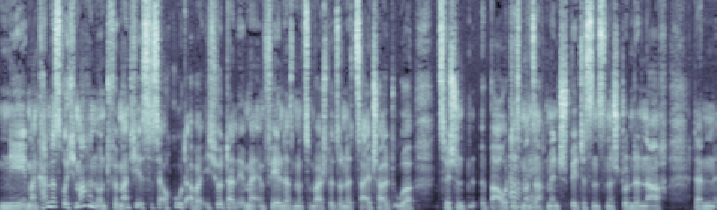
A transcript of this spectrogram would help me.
Nee, man kann das ruhig machen und für manche ist es ja auch gut. Aber ich würde dann immer empfehlen, dass man zum Beispiel so eine Zeitschaltuhr zwischenbaut, dass okay. man sagt, Mensch, spätestens eine Stunde nach, dann,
